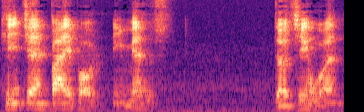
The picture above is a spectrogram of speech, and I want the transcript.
（King James Bible） 里面的经文。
